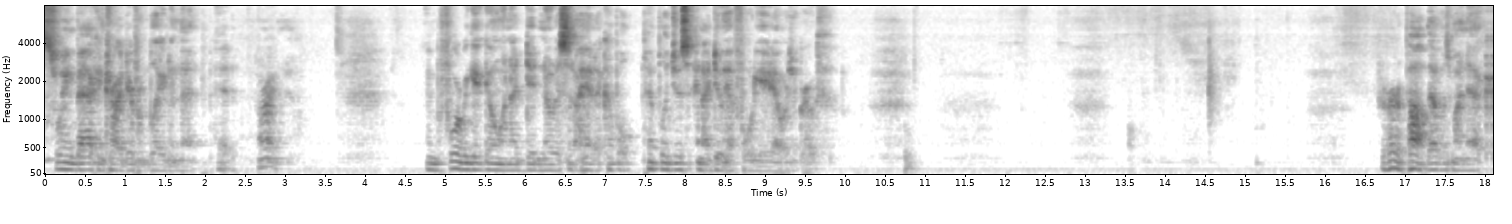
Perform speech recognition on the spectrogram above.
swing back and try a different blade in that head. All right. And before we get going, I did notice that I had a couple pimpleges and I do have 48 hours of growth. If you heard a pop, that was my neck.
